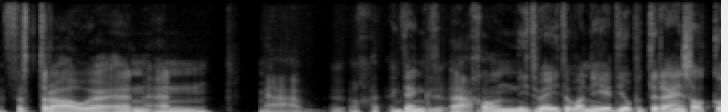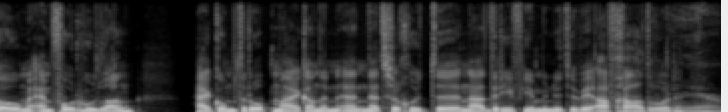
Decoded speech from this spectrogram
vertrouwen. En, en ja, ik denk ja, gewoon niet weten wanneer die op het terrein zal komen en voor hoe lang. Hij komt erop, maar hij kan er net- net zo goed eh, na drie, vier minuten weer afgehaald worden. Ja.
